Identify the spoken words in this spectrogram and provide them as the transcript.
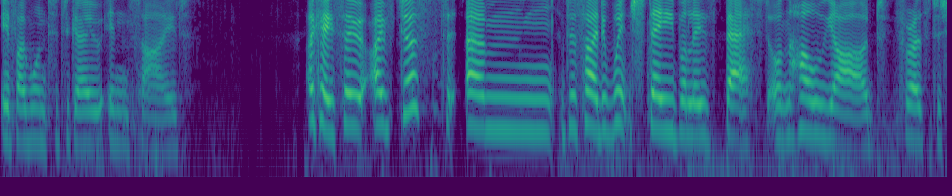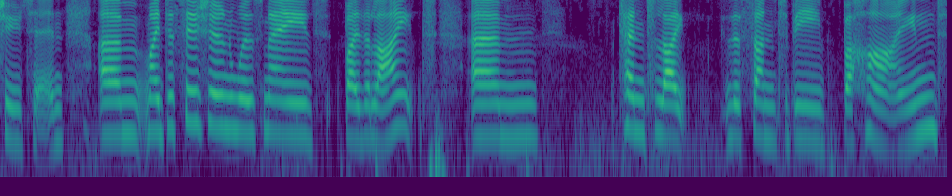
if I wanted to go inside. Okay, so I've just um, decided which stable is best on the whole yard for us to shoot in. Um, my decision was made by the light. Um, tend to like the sun to be behind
